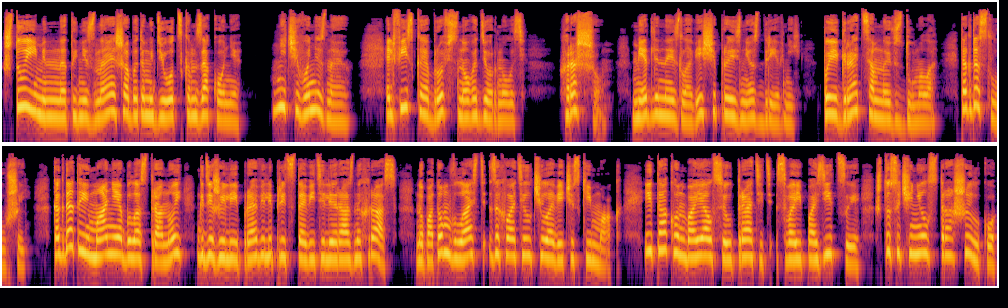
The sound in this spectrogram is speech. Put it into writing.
Что именно ты не знаешь об этом идиотском законе?» «Ничего не знаю». Эльфийская бровь снова дернулась. «Хорошо», — медленно и зловеще произнес древний. «Поиграть со мной вздумала. Тогда слушай. Когда-то Имания была страной, где жили и правили представители разных рас, но потом власть захватил человеческий маг. И так он боялся утратить свои позиции, что сочинил страшилку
